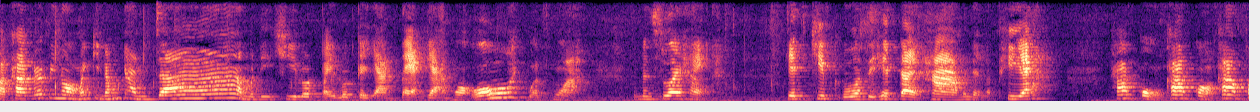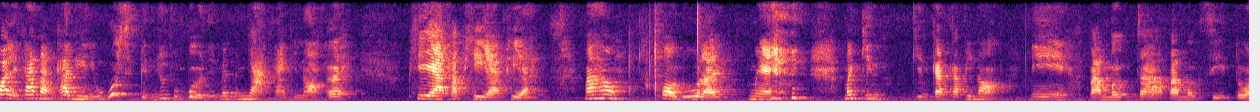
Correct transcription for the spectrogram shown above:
บักคักเด้อพี่น้องมากินน้ำกันจ้ามือนี้ขี่รถไปรถกระยางแตกยางหัวโอ้ยปวดหัวจะเป็นช่วยให้ เฮ็ดคลิปก็ว่าสิเฮ็ดได้หามันเนี่ยละเพียค่ากล่องค่ากล่องค่าไฟค่านั่นค่านี่นี่อุ้ยเป็นยูทูบเบอร์นี่มันมันยากให้พี่น้องเอ้ยเพียค่ะเพียเพียมาเฮาก็ดูอะไรแม่มากินกินกันครับพี่น้องนี่ปลาหมึกจ้าปลาหมึกสี่ตัว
